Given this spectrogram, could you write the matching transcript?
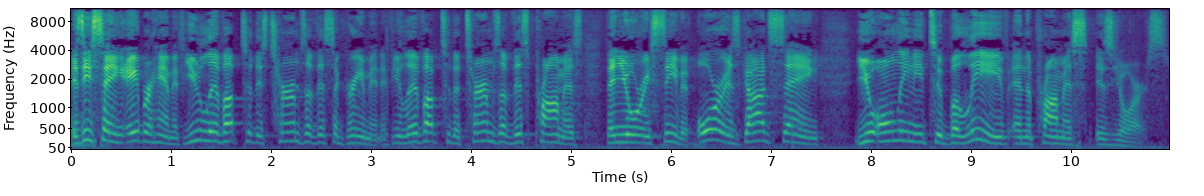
Is he saying, Abraham, if you live up to the terms of this agreement, if you live up to the terms of this promise, then you will receive it? Or is God saying, you only need to believe and the promise is yours?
